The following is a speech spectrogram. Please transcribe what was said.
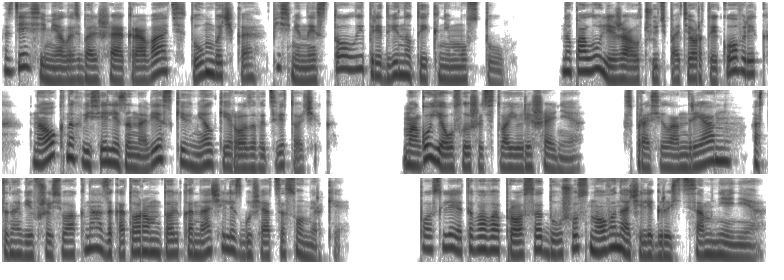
Здесь имелась большая кровать, тумбочка, письменный стол и придвинутый к нему стул. На полу лежал чуть потертый коврик, на окнах висели занавески в мелкий розовый цветочек. «Могу я услышать твое решение?» — спросил Андриан, остановившись у окна, за которым только начали сгущаться сумерки. После этого вопроса душу снова начали грызть сомнения.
